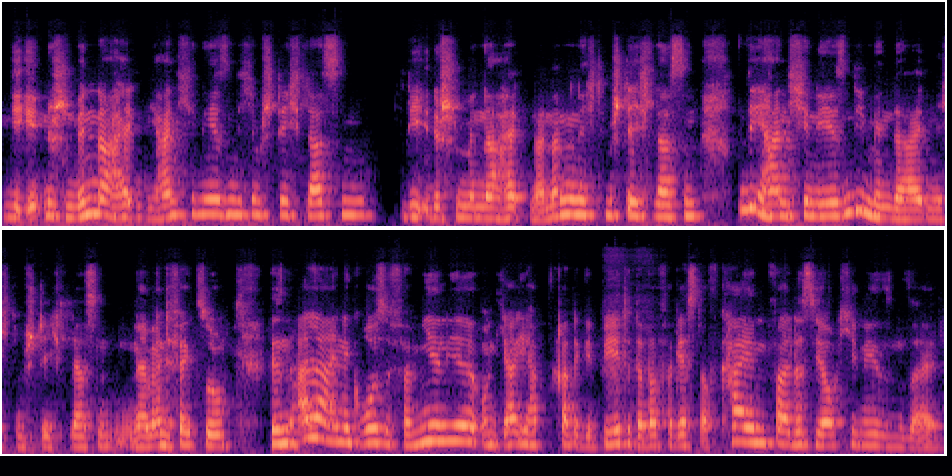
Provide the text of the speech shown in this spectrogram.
die ethnischen Minderheiten die Han-Chinesen nicht im Stich lassen, die ethnischen Minderheiten einander nicht im Stich lassen und die Han-Chinesen die Minderheiten nicht im Stich lassen. Und Im Endeffekt so, wir sind alle eine große Familie und ja, ihr habt gerade gebetet, aber vergesst auf keinen Fall, dass ihr auch Chinesen seid.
